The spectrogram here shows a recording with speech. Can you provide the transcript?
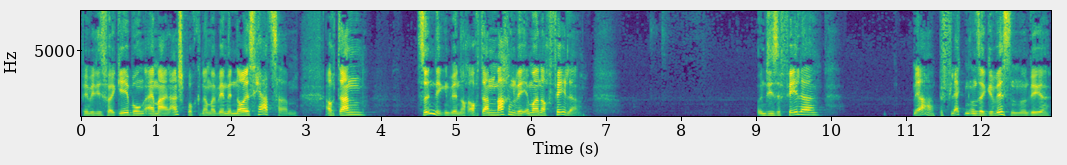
wenn wir diese Vergebung einmal in Anspruch genommen haben, wenn wir ein neues Herz haben, auch dann sündigen wir noch, auch dann machen wir immer noch Fehler. Und diese Fehler, ja, beflecken unser Gewissen und wir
